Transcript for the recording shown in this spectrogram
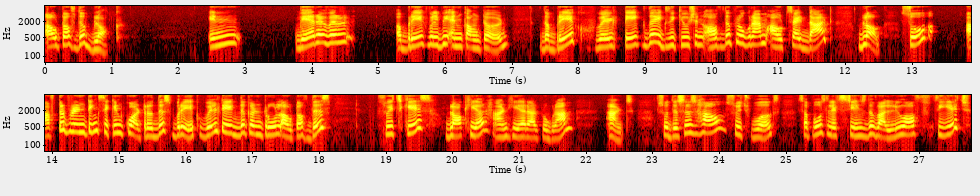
out of the block. In wherever a break will be encountered, the break will take the execution of the program outside that block. So, after printing second quarter, this break will take the control out of this switch case block here and here our program ends. So, this is how switch works. Suppose let us change the value of CH.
